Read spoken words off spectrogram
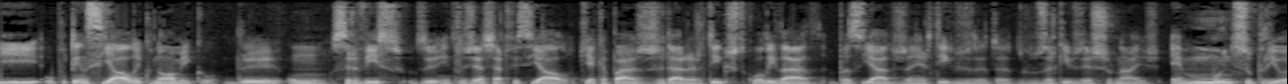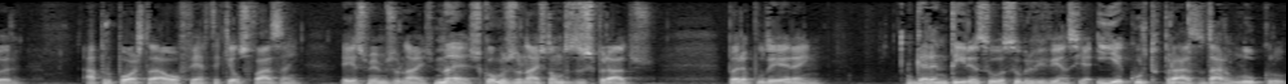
e o potencial económico de um serviço de inteligência artificial que é capaz de gerar artigos de qualidade baseados em artigos de, de, dos arquivos destes jornais é muito superior à proposta, à oferta que eles fazem a esses mesmos jornais. Mas, como os jornais estão desesperados para poderem garantir a sua sobrevivência e a curto prazo dar lucro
